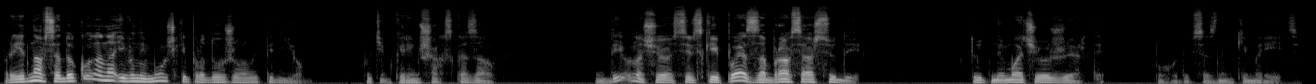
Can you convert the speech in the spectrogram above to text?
Приєднався до Конана, і вони мовчки продовжували підйом. Потім Керімшах сказав Дивно, що сільський пес забрався аж сюди. Тут нема чого жерти, погодився з ним кімерієць.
